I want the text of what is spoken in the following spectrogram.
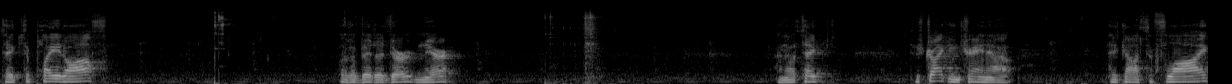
Take the plate off. A little bit of dirt in there. And I'll take the striking train out. Take out the fly.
